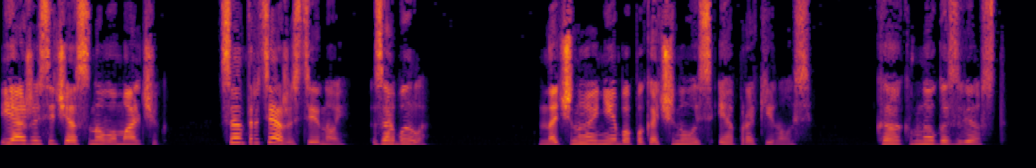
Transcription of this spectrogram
я же сейчас снова мальчик. Центр тяжести иной. Забыла. Ночное небо покачнулось и опрокинулось. Как много звезд.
